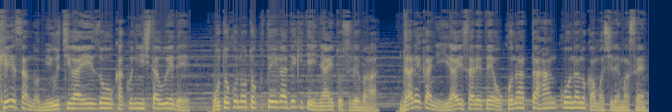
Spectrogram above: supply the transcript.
K さんの身内が映像を確認した上で男の特定ができていないとすれば誰かに依頼されて行った犯行なのかもしれません。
